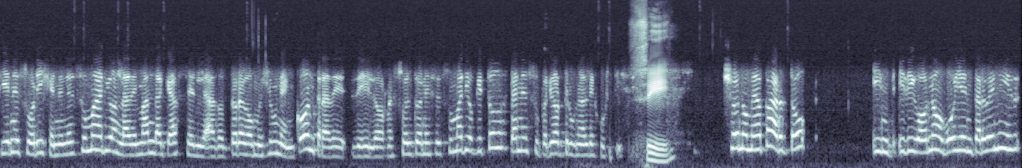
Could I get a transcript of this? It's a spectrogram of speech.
tiene su origen en el sumario, en la demanda que hace la doctora Gómez Luna en contra de, de lo resuelto en ese sumario, que todo está en el Superior Tribunal de Justicia. Sí. Yo no me aparto y, y digo, no, voy a intervenir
